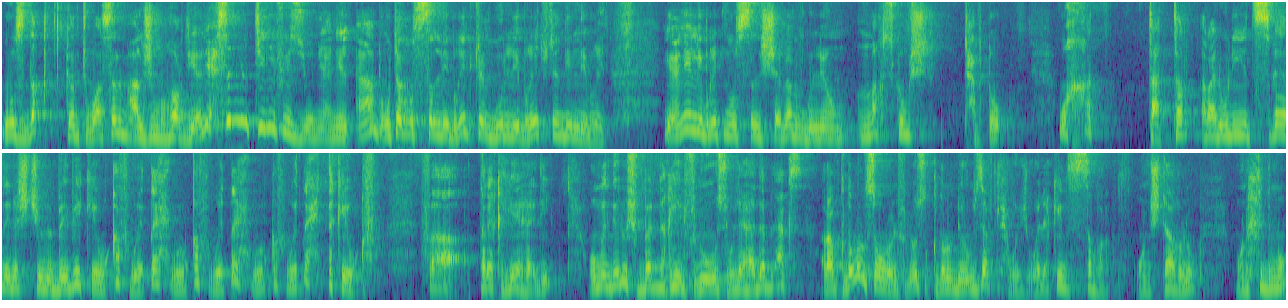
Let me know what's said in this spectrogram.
وصدقت كنتواصل مع الجمهور ديالي احسن من التلفزيون. يعني الآن وتنوصل اللي بغيت كنقول اللي بغيت وتندير اللي بغيت. يعني اللي بغيت نوصل للشباب نقول لهم ما خصكمش تحبطوا. واخا تعثر راه الوليد الصغير إلا شتي له بيبي كيوقف ويطيح ويوقف ويطيح ويوقف ويطيح حتى كيوقف. فالطريق هي هذه. وما نديروش بالنا غير الفلوس ولا هذا بالعكس راه نقدروا نصوروا الفلوس نقدروا نديروا بزاف الحوايج. ولكن الصبر ونشتغلوا ونخدموا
